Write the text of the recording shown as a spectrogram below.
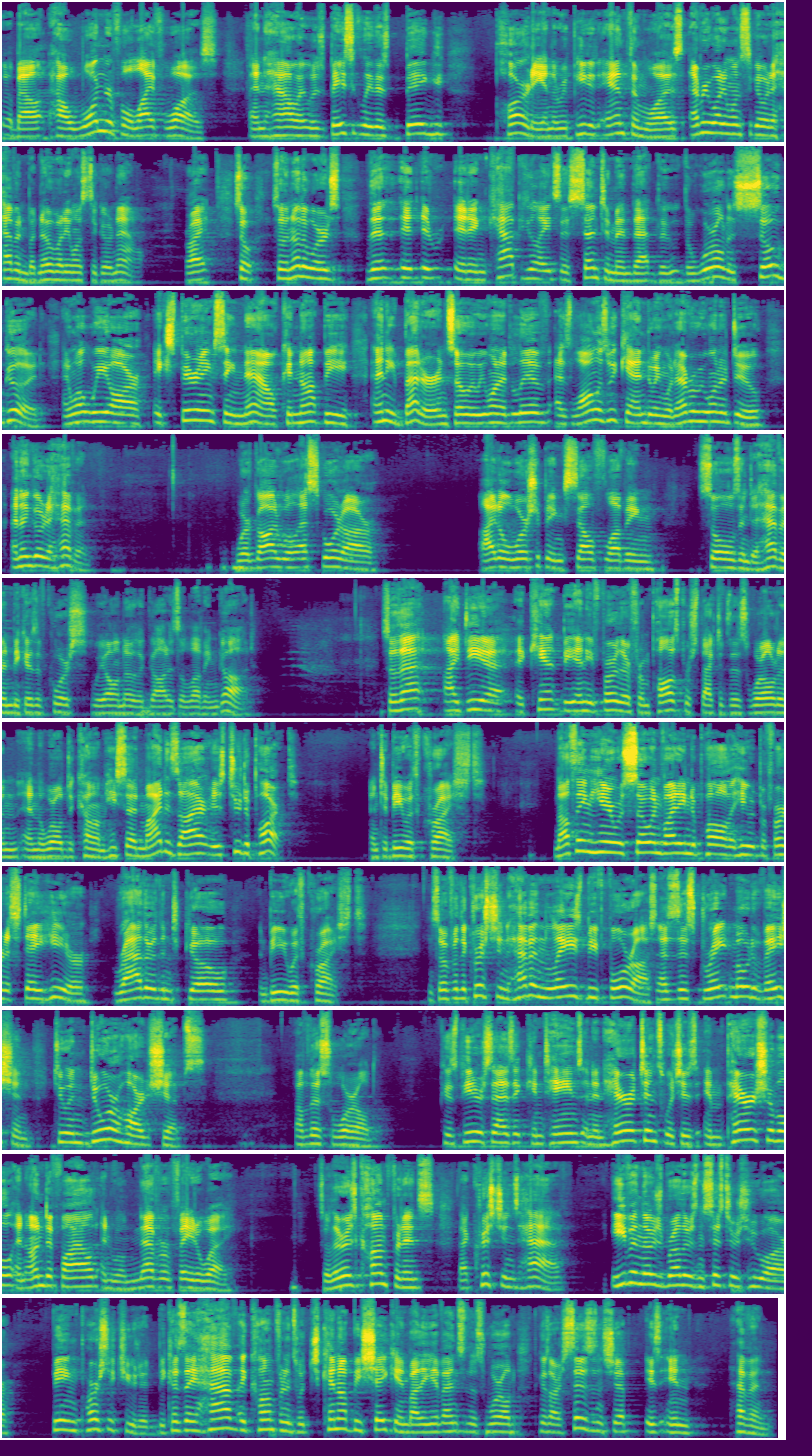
about how wonderful life was and how it was basically this big party, and the repeated anthem was everybody wants to go to heaven, but nobody wants to go now right? So, so in other words, the, it, it, it, encapsulates this sentiment that the, the world is so good and what we are experiencing now cannot be any better. And so we want to live as long as we can, doing whatever we want to do, and then go to heaven, where God will escort our idol worshiping, self loving souls into heaven, because of course we all know that God is a loving God. So that idea, it can't be any further from Paul's perspective of this world and, and the world to come. He said, My desire is to depart and to be with Christ. Nothing here was so inviting to Paul that he would prefer to stay here rather than to go and be with Christ. And so for the Christian, heaven lays before us as this great motivation to endure hardships of this world. Because Peter says it contains an inheritance which is imperishable and undefiled and will never fade away. So there is confidence that Christians have, even those brothers and sisters who are being persecuted, because they have a confidence which cannot be shaken by the events of this world, because our citizenship is in heaven.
